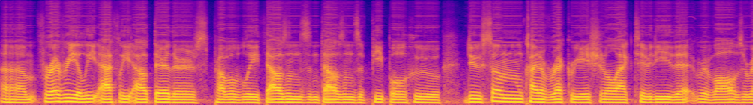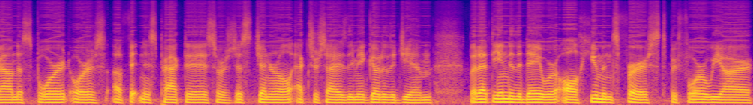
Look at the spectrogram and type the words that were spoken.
um, for every elite athlete out there, there's probably thousands and thousands of people who do some kind of recreational activity that revolves around a sport or a fitness practice or just general exercise. They may go to the gym. But at the end of the day, we're all humans first before we are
